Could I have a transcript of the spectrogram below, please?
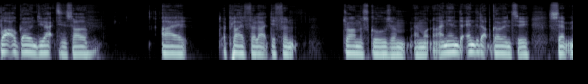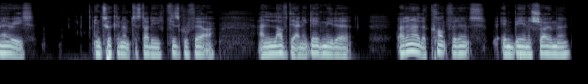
But I'll go and do acting. So I applied for like different drama schools and, and whatnot, and end, ended up going to St Mary's in Twickenham to study physical theatre and loved it and it gave me the I don't know the confidence in being a showman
